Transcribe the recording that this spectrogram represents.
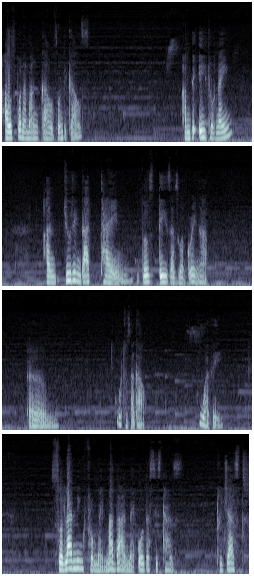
I was born among girls, only girls. I'm the eighth of nine. And during that time, those days as we were growing up, um, what was a girl? Who were they? So learning from my mother and my older sisters to just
